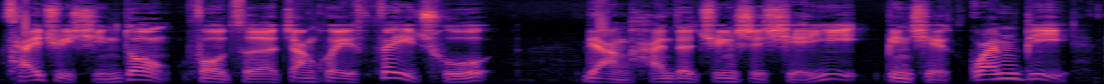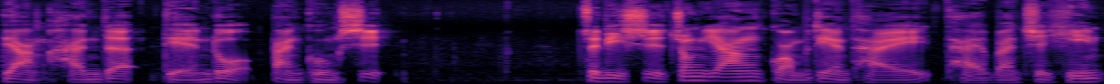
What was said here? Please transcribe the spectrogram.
采取行动，否则将会废除两韩的军事协议，并且关闭两韩的联络办公室。这里是中央广播电台台湾之音。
